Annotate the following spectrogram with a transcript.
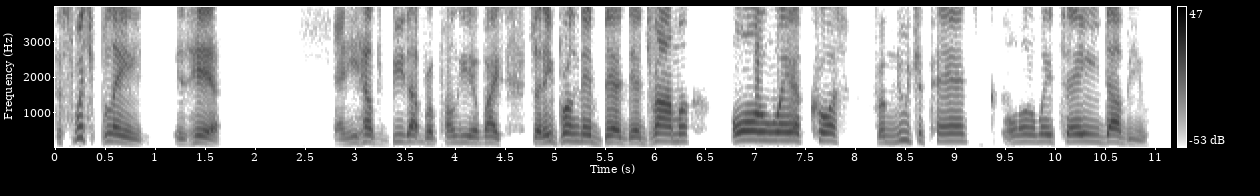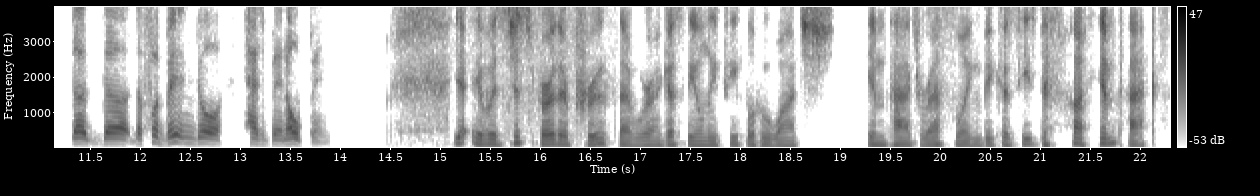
the Switchblade, is here, and he helps beat up Roppongi Vice. So they bring their their their drama all the way across from New Japan all the way to AEW. The the the forbidden door has been opened. Yeah, it was just further proof that we're, I guess, the only people who watch Impact Wrestling because he's been on Impact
